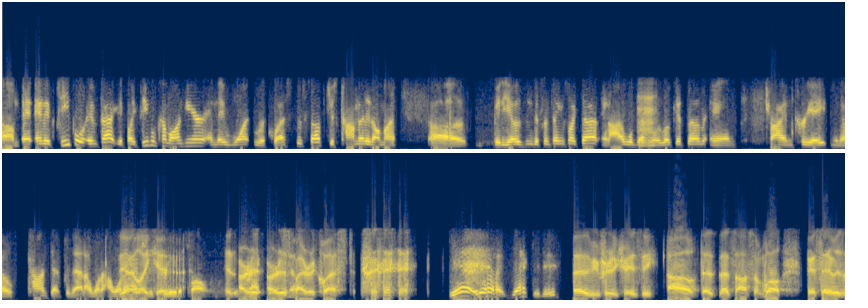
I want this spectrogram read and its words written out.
um, and, and if people, in fact, if like people come on here and they want requests of stuff, just comment it on my uh, videos and different things like that, and I will definitely look at them and try and create, you know, content for that. I want I want to Yeah, actually like it. create a following. An artist, artist you know? by request. Yeah, yeah, exactly, dude. That'd be pretty crazy. Oh, that that's awesome. Well, like I said, it was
